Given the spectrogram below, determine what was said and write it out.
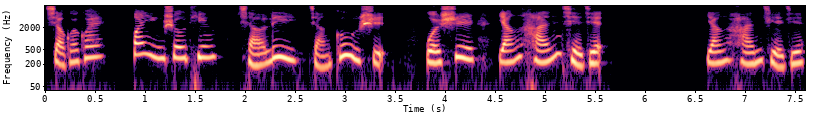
小乖乖，欢迎收听小丽讲故事。我是杨涵姐姐，杨涵姐姐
